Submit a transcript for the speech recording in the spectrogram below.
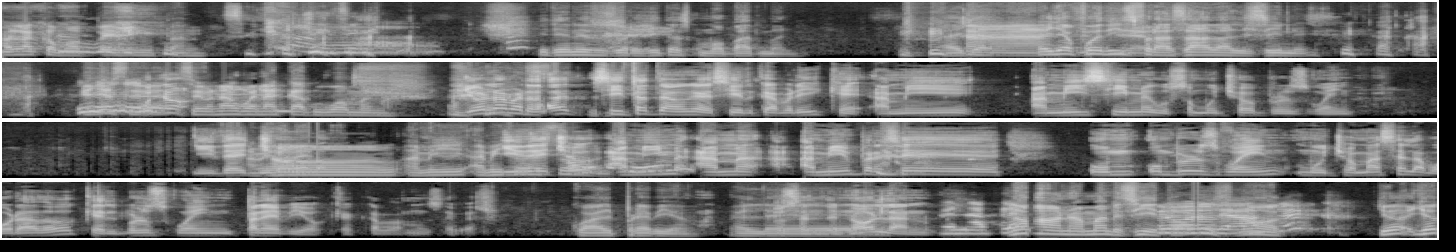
Habla como Pennington. no. Y tiene sus orejitas como Batman. Ella, Ah, ella fue disfrazada al cine. Ella se ve, Bueno. se ve una buena Catwoman. Yo la verdad sí te tengo que decir, Cabri, que a mí, a mí sí me gustó mucho Bruce Wayne. Y de hecho, No, a mí, a mí y de hecho, a mí, a mí me parece un, un Bruce Wayne mucho más elaborado que el Bruce Wayne previo que acabamos de ver. ¿Cuál previo? El de, Pues el de Nolan. No, no mames, sí. ¿Pero no, el de no. Yo, yo,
